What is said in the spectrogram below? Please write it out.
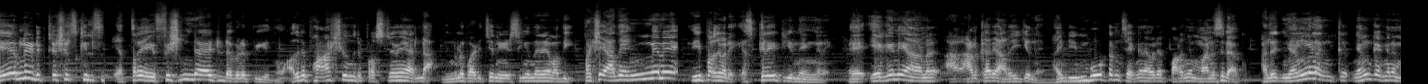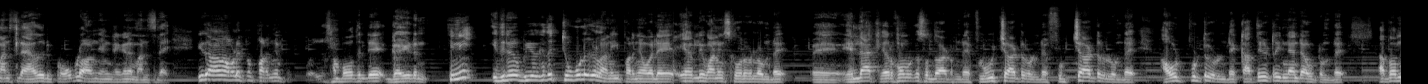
എയർലി ഡിറ്റക്ഷൻ സ്കിൽസ് എത്ര എഫിഷ്യന്റ് ആയിട്ട് ഡെവലപ്പ് ചെയ്യുന്നു? അതിന് ഭാഷയൊന്നും ഒരു പ്രശ്നമേ അല്ല. നിങ്ങൾ പഠിച്ച നഴ്സിംഗ് തന്നെ മതി. പക്ഷെ അതെങ്ങനെ ഈ പറഞ്ഞ പോലെ എസ്കലേറ്റ് ചെയ്യുന്നത് എങ്ങനെ? എങ്ങനെയാണ് ആൾക്കാരെ അറിയിക്കുന്നത്? അതിന്റെ ഇമ്പോർട്ടൻസ് എങ്ങനെ അവരെ പറഞ്ഞ് മനസ്സിലാക്കും? അല്ലെ ഞങ്ങൾ ഞങ്ങൾക്ക് എങ്ങനെ മനസ്സിലായി? അതൊരു പ്രോബ്ലം ആണ് ഞങ്ങൾക്ക് എങ്ങനെ മനസ്സിലായി? ഇതാണ് അവളിപ്പോൾ പറഞ്ഞ സംഭവത്തിന്റെ ഗൈഡൻ ഇനി ഇതിനെ ഉപയോഗിക്കുന്ന ടൂളുകളാണ് ഈ പറഞ്ഞ പോലെ എയർലി വാർണിംഗ് സ്കോറുകളുണ്ട് എല്ലാ കെയർ ഹോമുകൾക്ക് സ്വന്തമായിട്ടുണ്ട്. ഫ്ലൂ ചാർട്ടുകളുണ്ട് ഫുഡ് ചാർട്ടുകളുണ്ട് ഔട്ട്പുട്ടുകളുണ്ട് കത്തീഡ്രൽ ഇൻ ആൻഡ് ഔട്ട് ഉണ്ട്. അപ്പം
